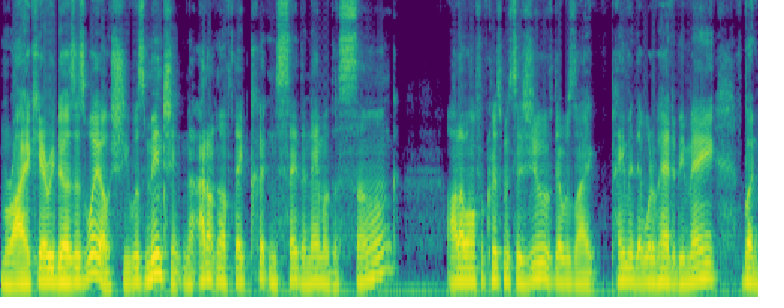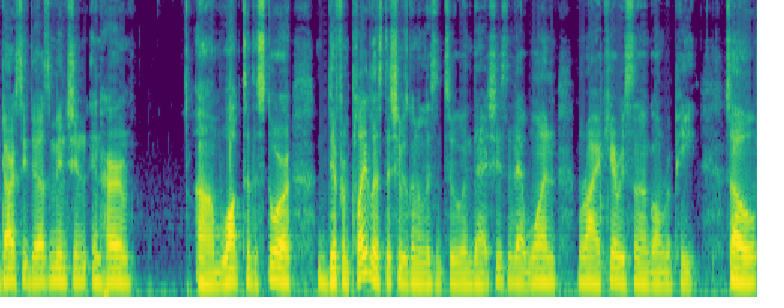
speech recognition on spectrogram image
Mariah Carey does as well. She was mentioned. Now, I don't know if they couldn't say the name of the song all I Want for Christmas is You, if there was like payment that would have had to be made. But Darcy does mention in her um, walk to the store different playlists that she was going to listen to, and that she said that one Mariah Carey song on repeat. So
